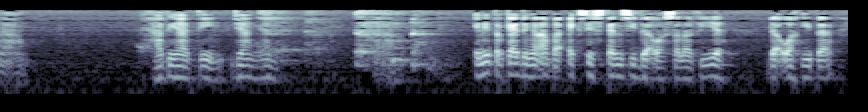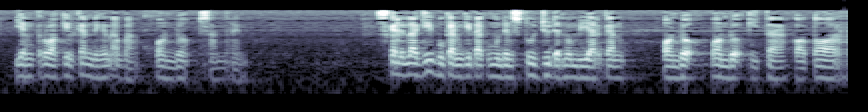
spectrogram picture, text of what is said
nah, hati-hati, jangan. Nah, ini terkait dengan apa? Eksistensi dakwah salafiyah, dakwah kita yang terwakilkan dengan apa? Pondok pesantren. Sekali lagi bukan kita kemudian setuju dan membiarkan pondok-pondok kita kotor,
